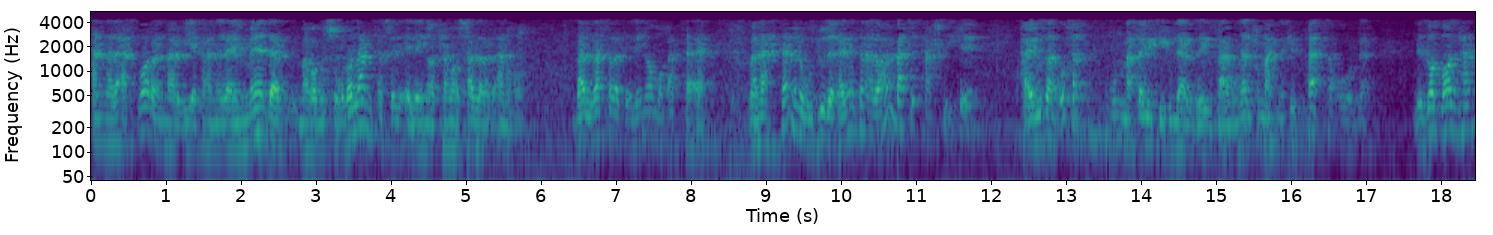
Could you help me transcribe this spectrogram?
ان الاخبار المرویه که ان الائمه در مقام صغرا لم تصل الینا کما صدرت عنها بل وصلت الینا مقطعه و نحتمل وجود قرینتن هم بحث تفصیلی که پیروزن. گفتم اون مطلبی که در زیر فرمودن تو متن که بحثم آوردن. لذا باز هم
